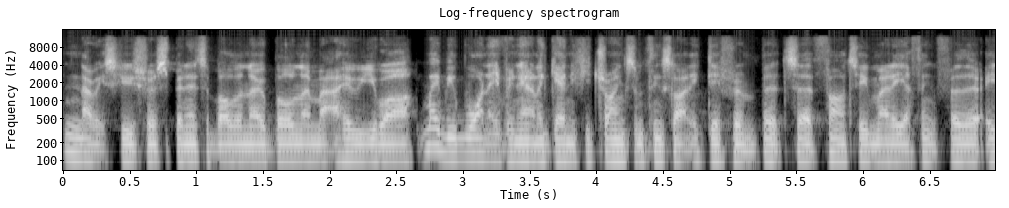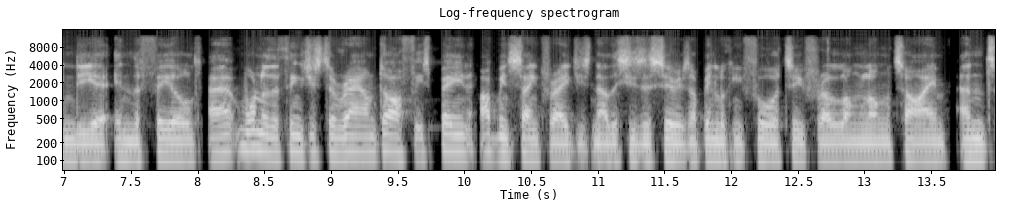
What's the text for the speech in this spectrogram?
No excuse for a spinner to bowl a no ball, no matter who you are. Maybe one every now and again if you're trying something slightly different, but uh, far too many, I think, for the India in the field. Uh, one of the things just to round off, it's been I've been saying for ages now. This is a series I've been looking forward to for a long, long time, and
